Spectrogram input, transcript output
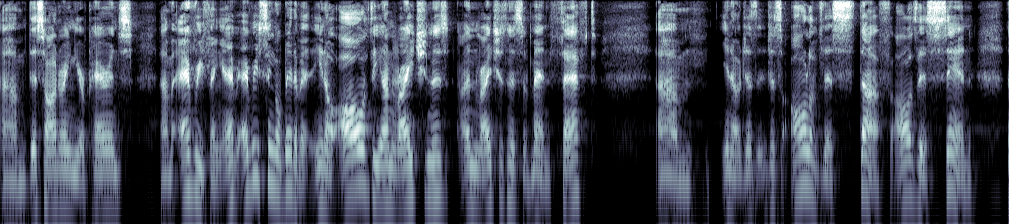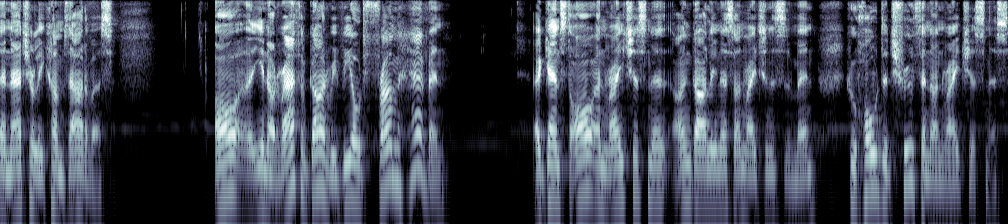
um, dishonoring your parents, um, everything, every, every, single bit of it. You know, all of the unrighteousness, unrighteousness of men, theft. Um, you know, just just all of this stuff, all of this sin that naturally comes out of us. All uh, you know, the wrath of God revealed from heaven against all unrighteousness, ungodliness, unrighteousness of men who hold the truth in unrighteousness.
